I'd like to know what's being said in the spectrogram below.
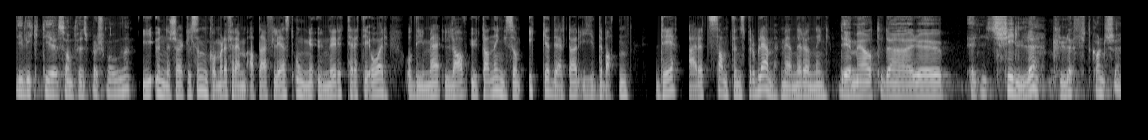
de viktige samfunnsspørsmålene. I undersøkelsen kommer det frem at det er flest unge under 30 år og de med lav utdanning som ikke deltar i debatten. Det er et samfunnsproblem, mener Rønning. Det med at det er en et skille, kløft kanskje,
